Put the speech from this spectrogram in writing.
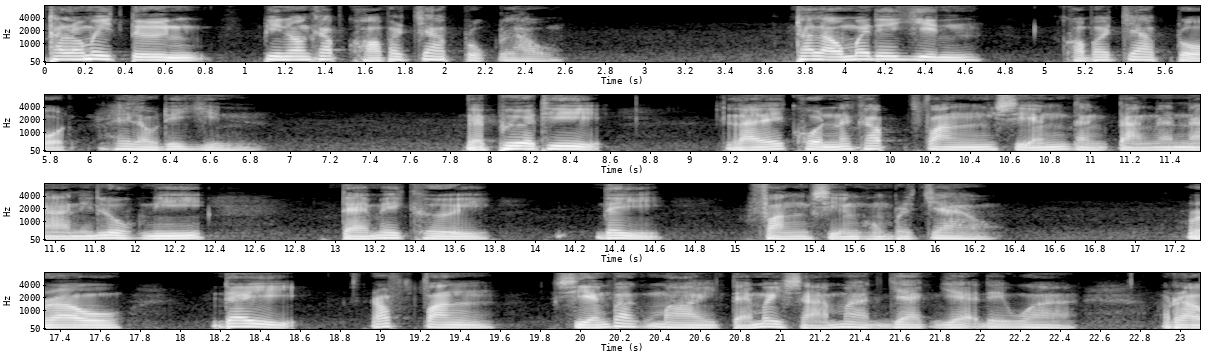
ถ้าเราไม่ตื่นพี่น้องครับขอพระเจ้าปลุกเรา ถ้าเราไม่ได้ยินขอพระเจ้าโปรดให้เราได้ยิน แต่เพื่อที่หลายคนนะครับฟังเสียงต่างๆ นานาในโลกนี้ แต่ไม่เคยได้ฟังเสียงของพระเจ้า เราได้รับฟังเสียงมากมายแต่ไม่สามารถแยกแยะได้ว่า เรา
